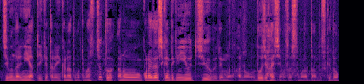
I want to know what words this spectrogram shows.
自分なりににやっていけたらいいかなと思ってます。ちょっとあのこの間試験的に YouTube でもあの同時配信をさせてもらったんですけど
